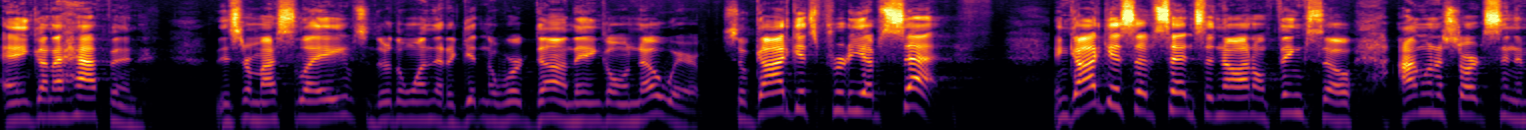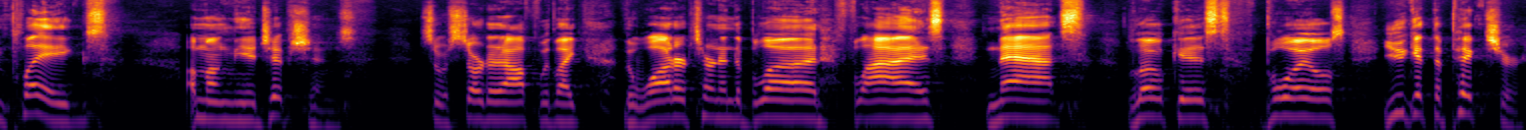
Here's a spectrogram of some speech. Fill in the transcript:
ain't gonna happen. These are my slaves. They're the one that are getting the work done. They ain't going nowhere. So God gets pretty upset. And God gets upset and says, No, I don't think so. I'm going to start sending plagues among the Egyptians. So it started off with like the water turned into blood, flies, gnats, locusts, boils. You get the picture.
